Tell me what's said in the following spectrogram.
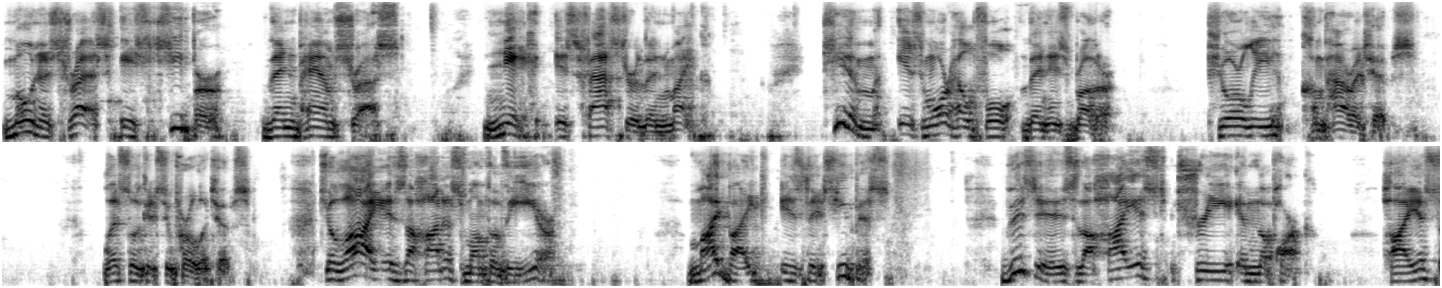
Mona's dress is cheaper than Pam's dress. Nick is faster than Mike. Tim is more helpful than his brother. Purely comparatives. Let's look at superlatives. July is the hottest month of the year. My bike is the cheapest. This is the highest tree in the park, highest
